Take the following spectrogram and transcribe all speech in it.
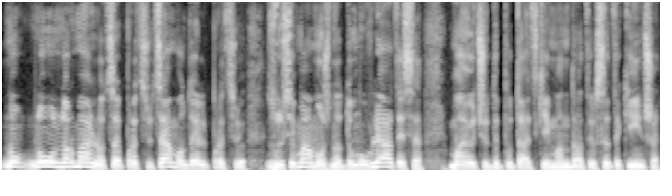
Ну ну нормально, це працює. Ця модель працює. З усіма можна домовлятися, маючи депутатський мандат і все таке інше.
